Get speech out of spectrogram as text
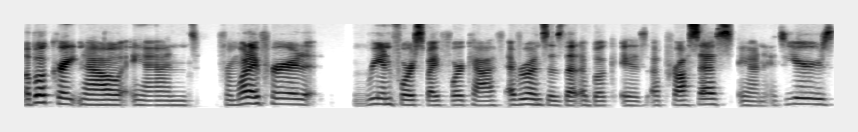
a book right now. And from what I've heard, reinforced by FORCAF, everyone says that a book is a process and it's years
